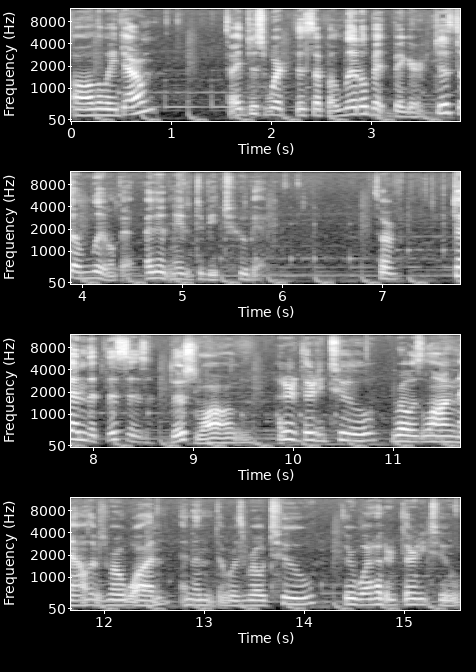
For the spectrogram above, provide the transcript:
all the way down. So I just worked this up a little bit bigger just a little bit. I didn't need it to be too big. So I've pretend that this is this long. 132 rows long now. There's row 1 and then there was row 2 through 132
